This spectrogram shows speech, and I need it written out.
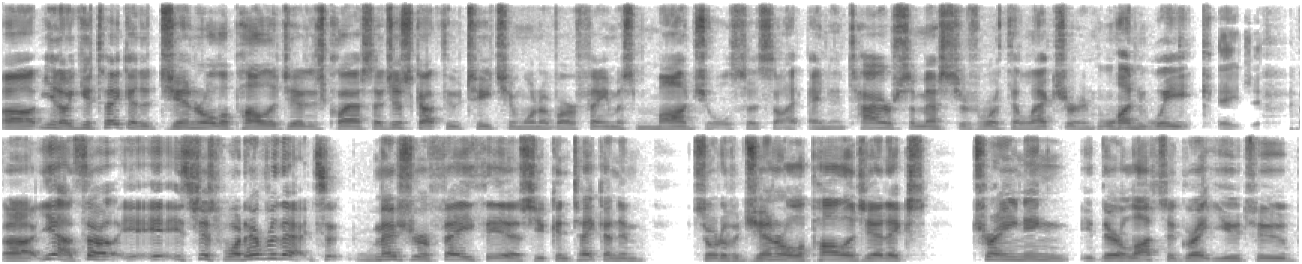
Uh, you know, you take a general apologetics class. I just got through teaching one of our famous modules. It's like an entire semester's worth of lecture in one week. Uh, yeah, so it's just whatever that measure of faith is. You can take an sort of a general apologetics training. There are lots of great YouTube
